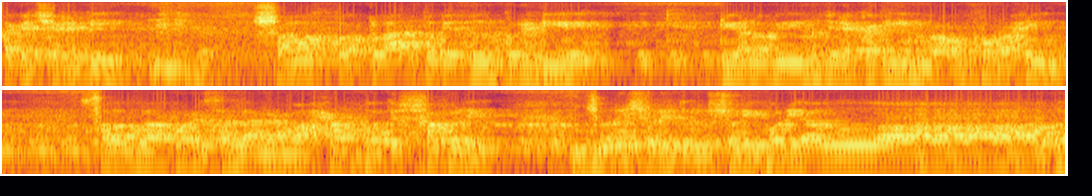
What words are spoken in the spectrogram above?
মুখের ছেড়ে দিয়ে সমস্ত ক্লান্তকে দূর করে দিয়ে প্রিয় নবী হুজুর করিম রহিম সাল্লাল্লাহু সাল্লামের মহাব্বতে সকলে জোরে সরে দূর সরি পড়ে, আল্লাহুম্মা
